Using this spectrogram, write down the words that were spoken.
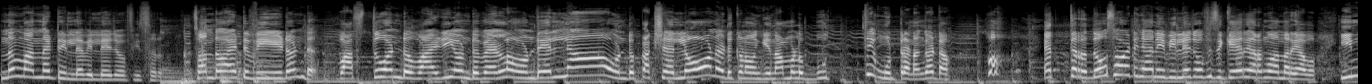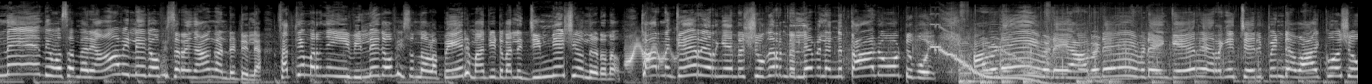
ഒന്നും വന്നിട്ടില്ല വില്ലേജ് ഓഫീസർ സ്വന്തമായിട്ട് വീടുണ്ട് വസ്തുവുണ്ട് വഴിയുണ്ട് വെള്ളമുണ്ട് എല്ലാം ഉണ്ട് പക്ഷെ ലോൺ എടുക്കണമെങ്കിൽ നമ്മൾ ബുദ്ധിമുട്ടണം കേട്ടോ. എത്ര ദിവസമായിട്ട് ഞാൻ ഈ വില്ലേജ് ഓഫീസിൽ കയറി ഇറങ്ങുമെന്നറിയാവോ ഇന്നേ ദിവസം വരെ ആ വില്ലേജ് ഓഫീസറെ ഞാൻ കണ്ടിട്ടില്ല. സത്യം പറഞ്ഞ ഈ വില്ലേജ് ഓഫീസ് എന്നുള്ള പേര് മാറ്റിയിട്ട് വല്ല ജിംനേഷ്യം ഒന്ന് ഇടണം. കാരണം കയറി ഇറങ്ങി എന്റെ ഷുഗറിന്റെ ലെവൽ അങ്ങ് താഴോട്ട് പോയി. അവിടെ ഇവിടെ അവിടെ ഇവിടെയും കയറി ഇറങ്ങി ചെരുപ്പിന്റെ വായ്ക്കുവശം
